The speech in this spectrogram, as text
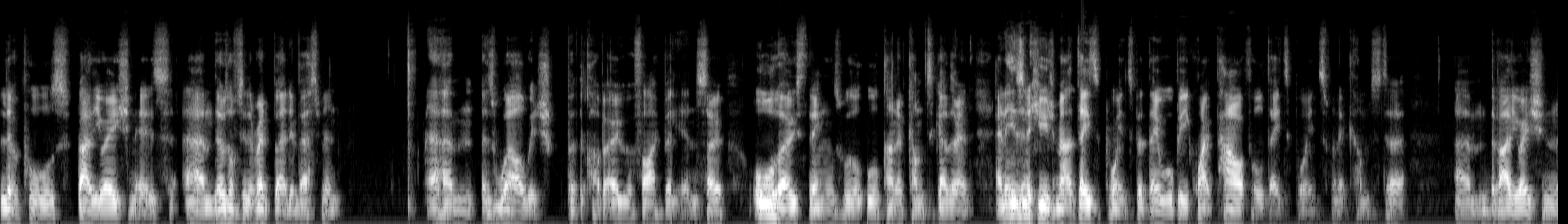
Liverpool's valuation is. Um, there was obviously the Redbird investment um, as well, which put the club at over five billion. So all those things will will kind of come together, and and it isn't a huge amount of data points, but they will be quite powerful data points when it comes to um, the valuation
